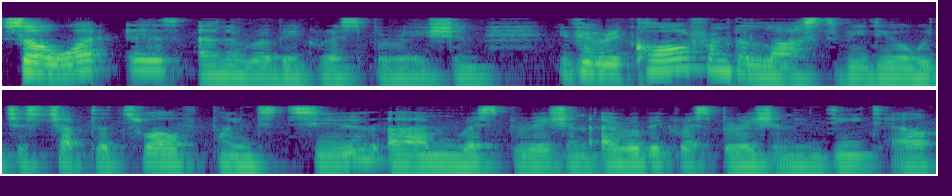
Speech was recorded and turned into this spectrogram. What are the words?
So what is anaerobic respiration? If you recall from the last video, which is chapter 12.2, um, respiration, aerobic respiration in detail,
